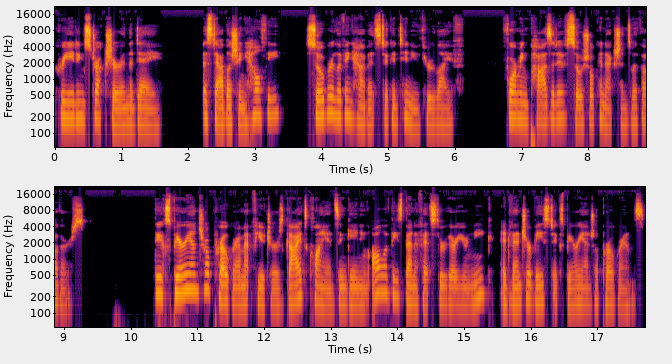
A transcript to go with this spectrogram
creating structure in the day, establishing healthy, sober living habits to continue through life, forming positive social connections with others. The experiential program at Futures guides clients in gaining all of these benefits through their unique, adventure based experiential programs.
